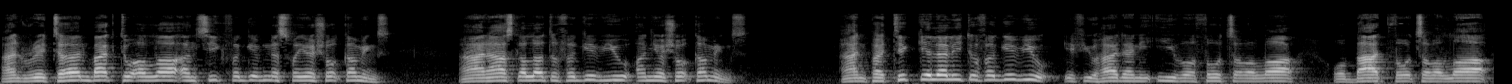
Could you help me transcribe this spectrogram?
and return back to Allah and seek forgiveness for your shortcomings. And ask Allah to forgive you on your shortcomings. And particularly to forgive you if you had any evil thoughts of Allah or bad thoughts of Allah,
